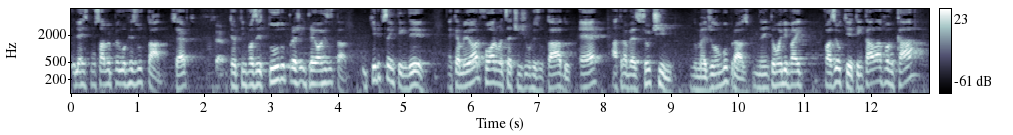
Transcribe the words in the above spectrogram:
ele é responsável pelo resultado, certo? certo. Então ele tem que fazer tudo para entregar o resultado. O que ele precisa entender é que a melhor forma de se atingir o resultado é através do seu time, no médio e longo prazo. Né? Então ele vai fazer o quê? Tentar alavancar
